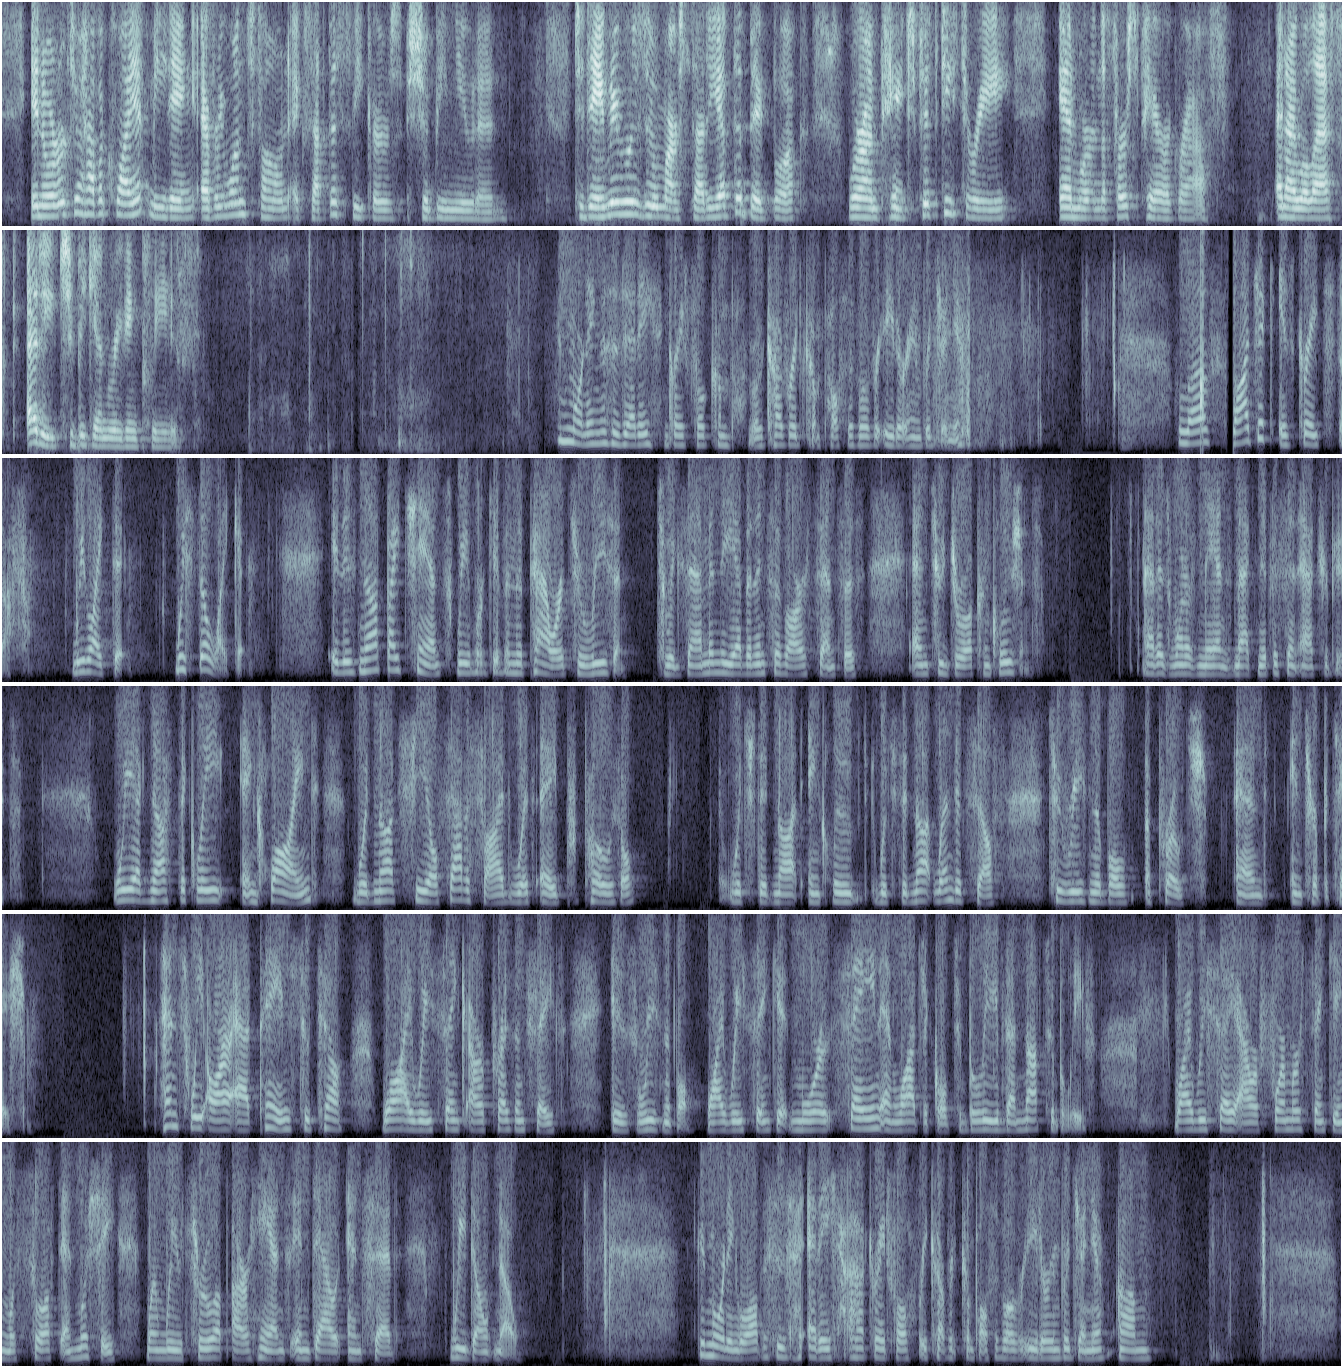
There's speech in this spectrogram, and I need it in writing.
In order to have a quiet meeting, everyone's phone except the speaker's should be muted. Today we resume our study of the Big Book. We're on page 53 and we're in the first paragraph. And I will ask Eddie to begin reading, please. Good morning. This is Eddie, grateful, com- recovered compulsive overeater in Virginia. Love, logic is great stuff. We liked it. We still like it. It is not by chance we were given the power to reason, to examine the evidence of our senses, and to draw conclusions. That is one of man's magnificent attributes. We agnostically inclined would not feel satisfied with a proposal which did not include which did not lend itself to reasonable approach and interpretation. Hence we are at pains to tell why we think our present faith is reasonable, why we think it more sane and logical to believe than not to believe, why we say our former thinking was soft and mushy when we threw up our hands in doubt and said, We don't know. Good morning, all. This is Eddie, grateful, recovered compulsive overeater in Virginia. Um,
